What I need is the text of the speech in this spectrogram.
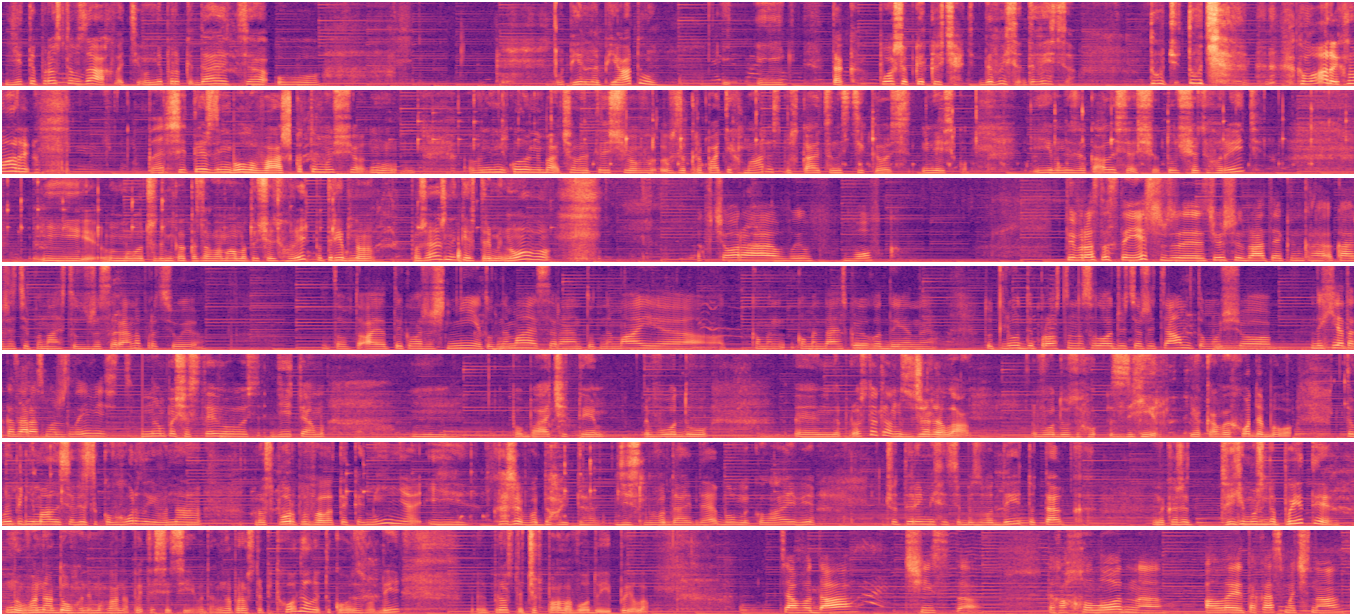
діти просто в захваті. Вони прокидаються о пів на п'яту і, і так пошепки кричать: дивися, дивися, тучі, тучі, хмари, хмари. Перший тиждень було важко, тому що ну, вони ніколи не бачили те, що в, в Закарпатті хмари спускаються настільки ось низько. І вони злякалися, що тут щось горить. І молодша донька казала, мама, тут щось горить, потрібно пожежників терміново. Вчора вив вовк. Ти просто стоїш, вже чуєш від брата, як він каже, типу, Настя, тут вже сирена працює. Тобто, а ти кажеш, ні, тут немає сирен, тут немає комендантської години. Тут люди просто насолоджуються життям, тому що в них є така зараз можливість. Нам пощастило дітям побачити воду е, не просто там з джерела, воду з, гір, яка виходить, бо то ми піднімалися високо в горло, і вона розпорпувала те каміння і каже, вода йде. Дійсно, вода йде, бо в Миколаєві чотири місяці без води, то так вона каже, то її можна пити. Ну, вона довго не могла напитися цієї води. Вона просто підходила такого з води, е, просто черпала воду і пила. Ця вода чиста, така холодна, але така смачна.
